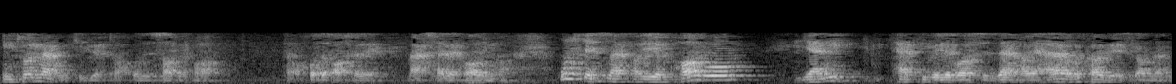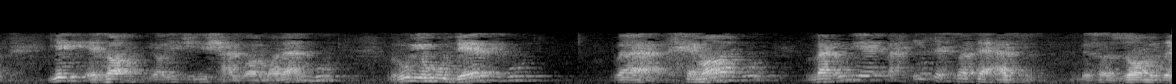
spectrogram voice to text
اینطور نبود که بیاد تا خود تا خود آخر مقصد پا اینا اون قسمت های پا رو یعنی ترتیب لباس زن های عرب رو کار به اسلام نبود. یک ازار یا یک چیزی شلوار مانند بود روی او در بود و خمار بود و روی این قسمت از بسیار زانو به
